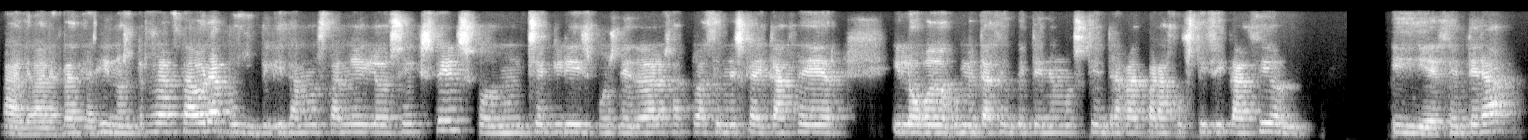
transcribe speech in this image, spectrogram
Vale, vale, gracias. Y nosotros hasta ahora pues utilizamos también los Excels con un checklist pues, de todas las actuaciones que hay que hacer y luego documentación que tenemos que entregar para justificación y etcétera.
